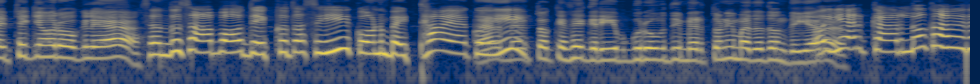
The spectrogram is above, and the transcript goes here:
ਇੱਥੇ ਕਿਉਂ ਰੋਕ ਲਿਆ? ਸੰਧੂ ਸਾਹਿਬ ਆਓ ਦੇਖੋ ਤਾਂ ਸਹੀ ਕੌਣ ਬੈਠਾ ਯਾਰ ਕੋਈ। ਮੇਰੇ ਤੋਂ ਕਿਸੇ ਗਰੀਬ ਗਰੂਪ ਦੀ ਮੇਰੇ ਤੋਂ ਨਹੀਂ ਮਦਦ ਹੁੰਦੀ ਓ ਯਾਰ ਯਾਰ ਕਰ ਲੋ ਖਾਵੇਂ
